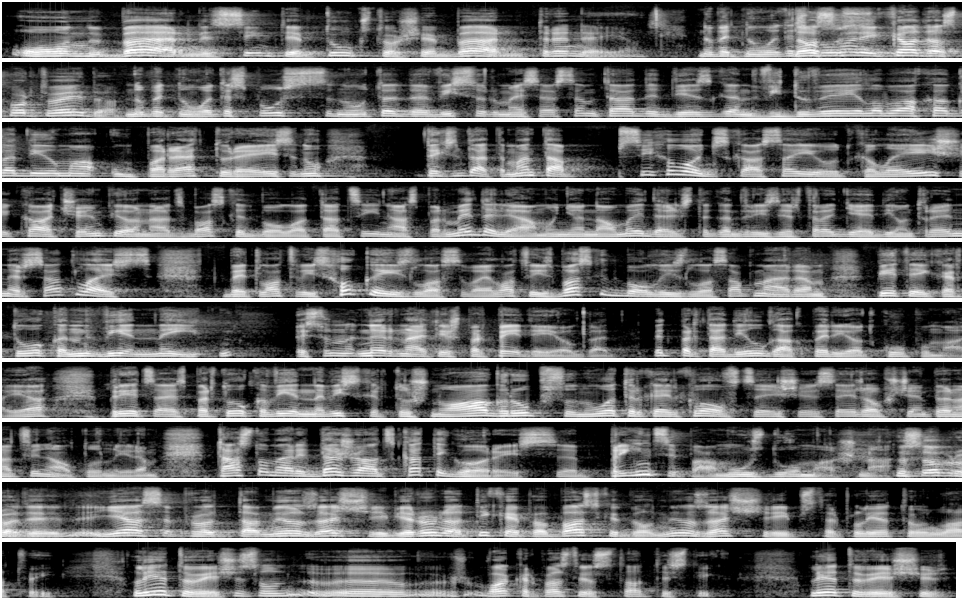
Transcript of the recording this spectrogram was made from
Un bērni, simtiem tūkstošiem bērnu trenējās. Nu, no Nav puses, svarīgi, kādā sporta veidā. Nu, no otras puses, nu, visur mēs esam diezgan viduvēji, labākā gadījumā, un par retu reizi. Nu, Teiksim tā, man tā psiholoģiskā sajūta, ka Leiši kā čempionāts basketbolā tā cīnās par medaļām, un ja nav medaļas, tad gandrīz ir traģēdija un treneris atlaists. Bet Latvijas hokeja izlase vai Latvijas basketbola izlase apmēram pietiek ar to, ka viena ne, Es nerunāju tieši par pēdējo gadu, bet par tādu ilgāku periodu kopumā. Ja? Priecājos par to, ka viena nav izkrituši no A grupas, un otra ir kvalificējušies Eiropas čempionāta fināla turnīram. Tās tomēr ir dažādas kategorijas, principā mūsu domāšanā. Nu, saproti, jāsaprot tā milzu atšķirība. Ja runā tikai par basketbolu, milzu atšķirība starp Lietuvu un Latviju. Lietuvieši, es uh, vakar paskatījos statistiku, Lietuvieši ir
